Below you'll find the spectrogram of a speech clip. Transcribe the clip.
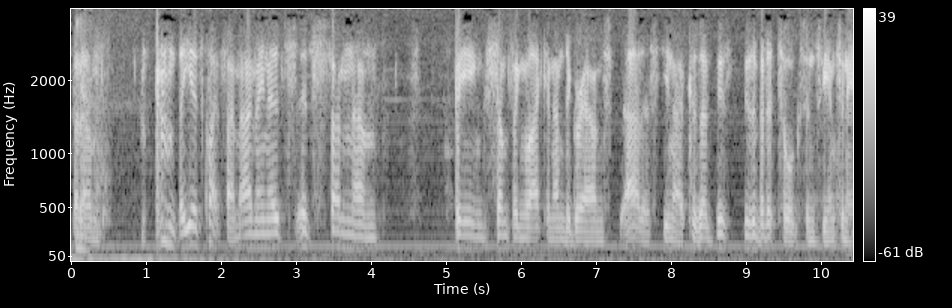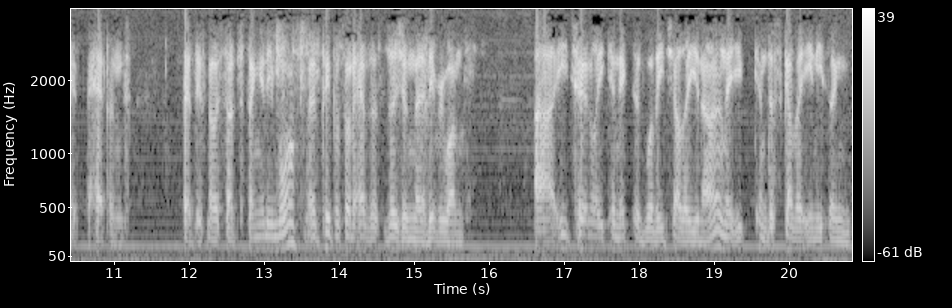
but Yeah. um, but yeah, it's quite fun. I mean, it's it's fun. Um, being something like an underground artist, you know, because there's there's a bit of talk since the internet happened that there's no such thing anymore. And people sort of have this vision that everyone's uh, eternally connected with each other, you know, and that you can discover anything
